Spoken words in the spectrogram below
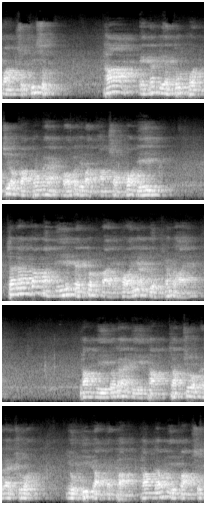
ความสุขที่สุด ถ้าเด็กนักเรียนทุกคนเชื่อฟังพ่อแม่ขอปฏิบัติตามสองข้อนี้ฉะนั้นตั้งบัดนี้เป็นต้นไปขอให้ญาติโยมทั้งหลาย ทำดีก็ได้ดีทำทำชั่วก็ได้ชั่ว อยู่ที่การกระทำทำแล้วมีความสุข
